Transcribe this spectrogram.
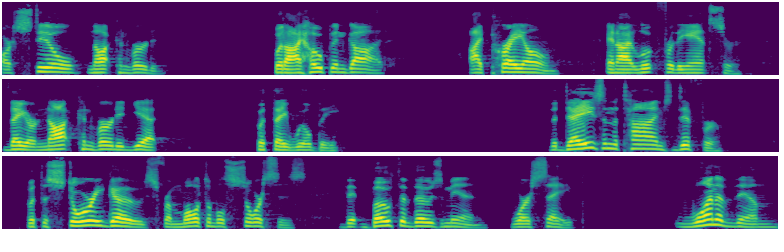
are still not converted. But I hope in God. I pray on and I look for the answer. They are not converted yet, but they will be. The days and the times differ, but the story goes from multiple sources that both of those men were saved. One of them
